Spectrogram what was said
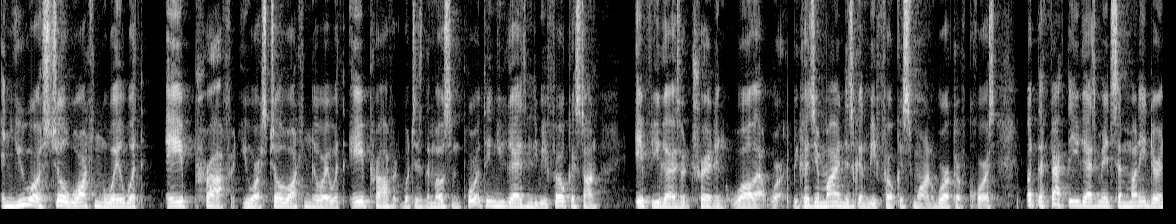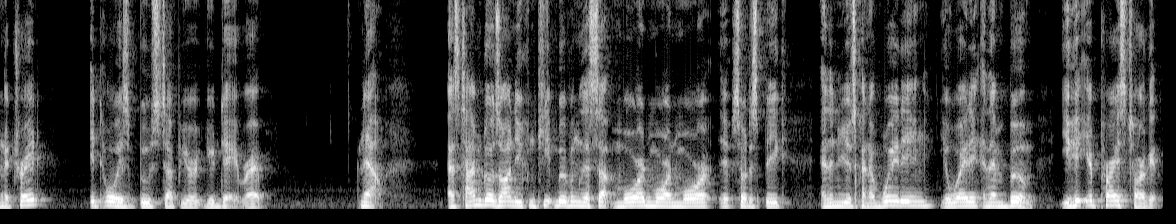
and you are still walking away with a profit. You are still walking away with a profit, which is the most important thing you guys need to be focused on if you guys are trading while at work because your mind is going to be focused more on work, of course. But the fact that you guys made some money during a trade, it always boosts up your your day, right? Now, as time goes on, you can keep moving this up more and more and more, so to speak and then you're just kind of waiting, you're waiting, and then boom, you hit your price target.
